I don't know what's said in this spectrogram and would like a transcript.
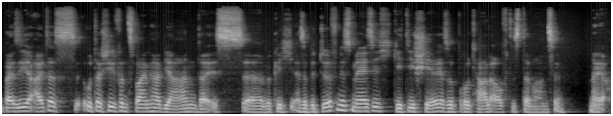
bei diesem Altersunterschied von zweieinhalb Jahren, da ist äh, wirklich, also bedürfnismäßig geht die Schere so brutal auf, das ist der Wahnsinn. Naja,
